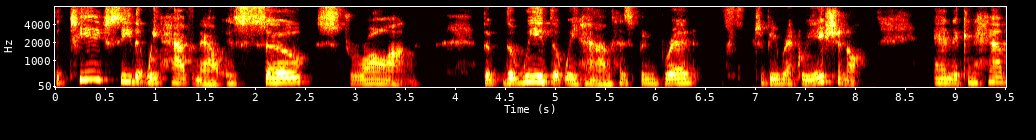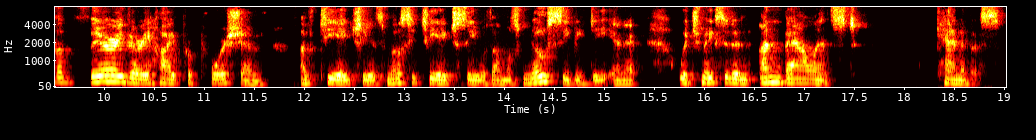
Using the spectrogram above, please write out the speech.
the THC that we have now is so strong the, the weed that we have has been bred to be recreational and it can have a very very high proportion of THC. It's mostly THC with almost no CBD in it, which makes it an unbalanced cannabis.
